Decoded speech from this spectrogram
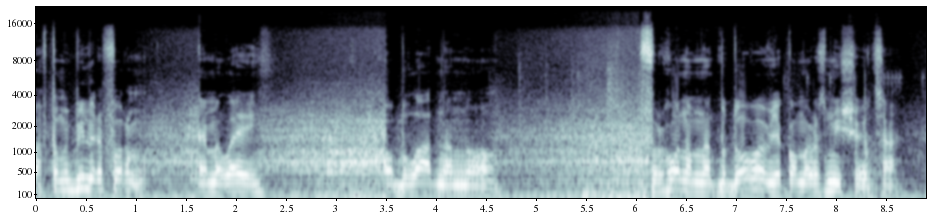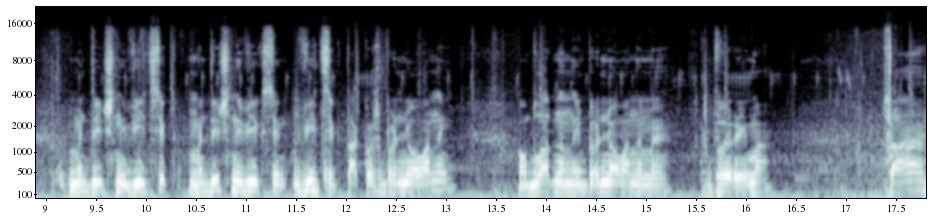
Автомобіль реформ MLA обладнано фургоном надбудовою, в якому розміщується медичний відсік. Медичний відсік, відсік також броньований, обладнаний броньованими дверима та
